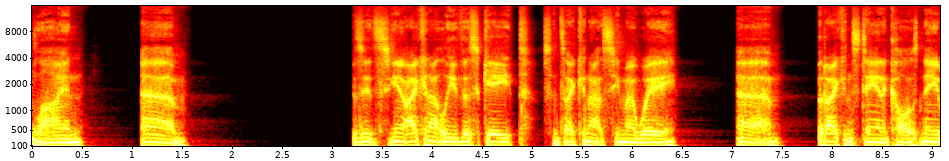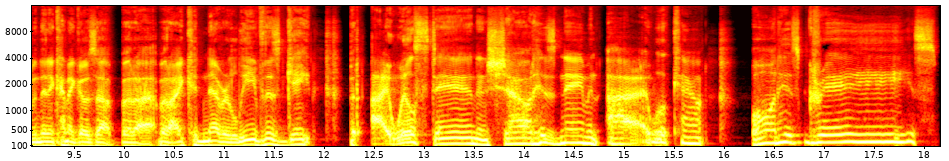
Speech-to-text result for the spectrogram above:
line. Um, because it's you know I cannot leave this gate since I cannot see my way, um, but I can stand and call his name, and then it kind of goes up. But uh, but I could never leave this gate, but I will stand and shout his name, and I will count on his grace.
